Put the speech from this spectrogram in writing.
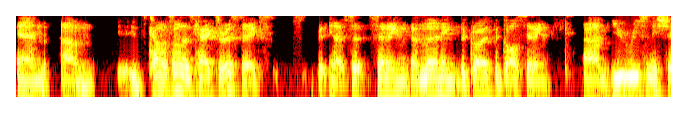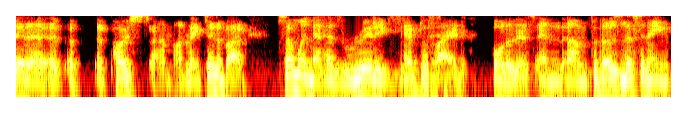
and um, it's kind of some of those characteristics you know, setting, uh, learning the growth, the goal setting. Um, you recently shared a, a, a post um, on LinkedIn about someone that has really exemplified all of this. And um, for those listening,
